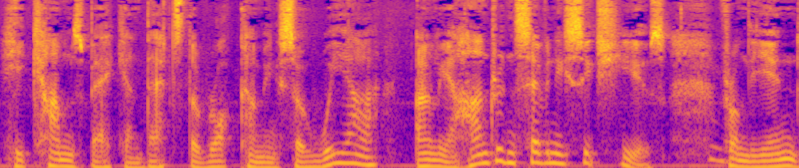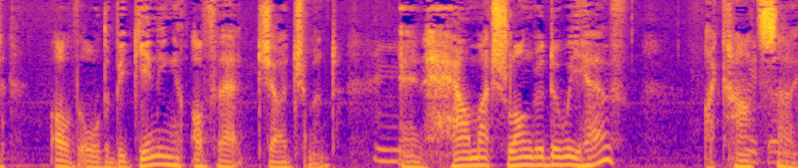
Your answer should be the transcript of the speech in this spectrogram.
he comes back, and that's the rock coming. So we are only 176 years hmm. from the end of or the beginning of that judgment. And how much longer do we have? I can't say,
